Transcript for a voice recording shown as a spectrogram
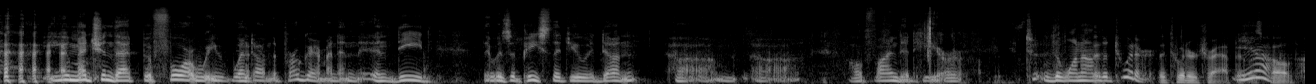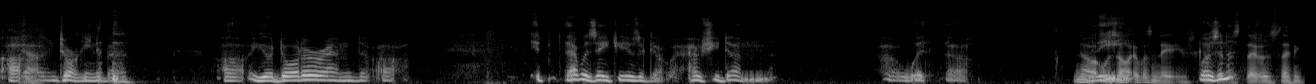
you mentioned that before we went on the program, and, and indeed, there was a piece that you had done. Um, uh, I'll find it here, the one on the, the, Twitter. The Twitter trap, it yeah, was called. Uh, yeah. Talking about uh, your daughter, and uh, it, that was eight years ago. How's she done uh, with? Uh, no, the, it, was, it wasn't eight years ago. Wasn't it? Was, it was, I think,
